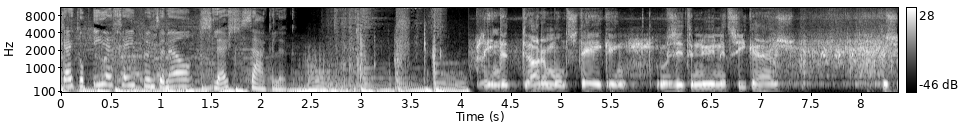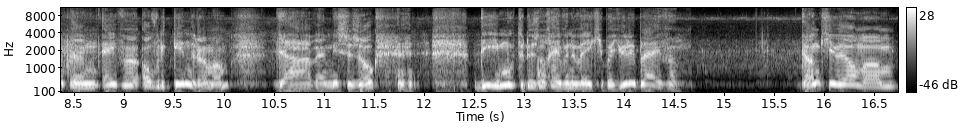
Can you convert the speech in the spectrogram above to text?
Kijk op ing.nl slash zakelijk. Blinde darmontsteking. We zitten nu in het ziekenhuis. Dus ehm, even over de kinderen, mam. Ja, wij missen ze ook. Die moeten dus nog even een weekje bij jullie blijven. Dankjewel, mam.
